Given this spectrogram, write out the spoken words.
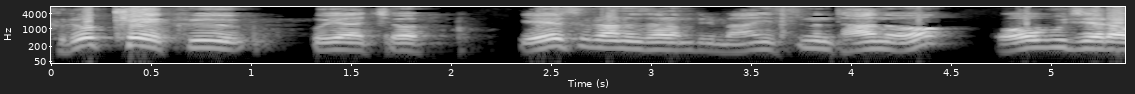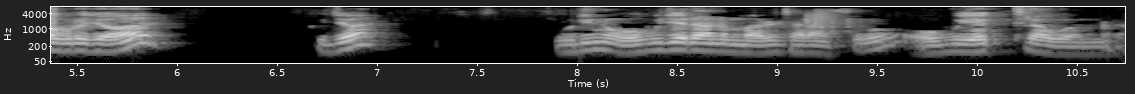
그렇게 그, 뭐야, 저, 예술하는 사람들이 많이 쓰는 단어, 오브제라고 그러죠. 그죠? 우리는 오브제라는 말을 잘 안 쓰고 object라고 합니다.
